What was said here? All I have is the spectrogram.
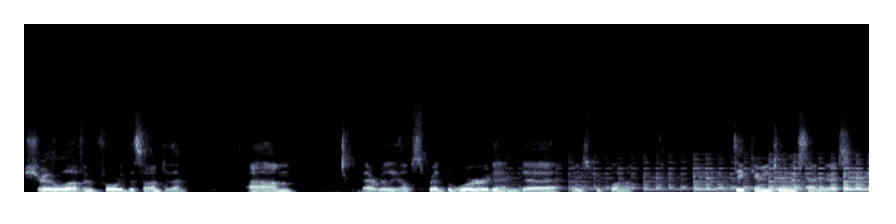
share the love and forward this on to them. Um, that really helps spread the word and uh, helps people out. Take care until next time, guys.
